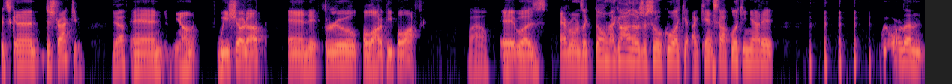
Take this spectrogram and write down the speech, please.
it's gonna distract you. Yeah. And you know, we showed up and it threw a lot of people off. Wow. It was everyone's like, "Oh my god, those are so cool! I can't I can't stop looking at it." we wore them.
